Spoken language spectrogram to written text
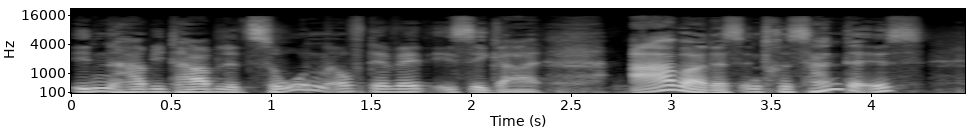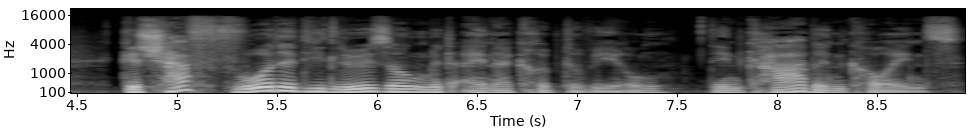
inhabitable Zonen auf der Welt ist egal. Aber das Interessante ist, geschafft wurde die Lösung mit einer Kryptowährung, den Carbon Coins.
